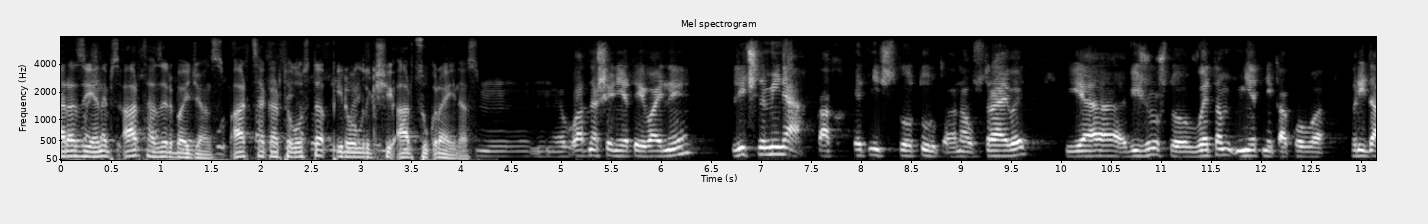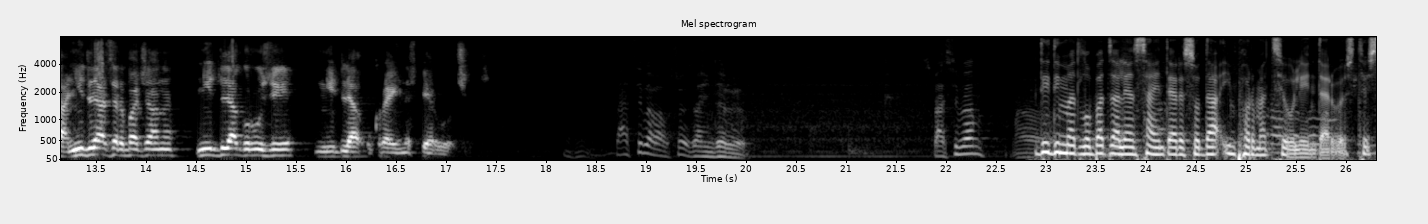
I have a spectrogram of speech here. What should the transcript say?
არ აზიანებს არც აზერბაიჯანს, არც საქართველოს და პირველ რიგში არც უკრაინას. в отношении этой войны лично меня как этнического турка она устраивает я вижу, что в этом нет никакого вреда ни для Азербайджана, ни для Грузии, ни для Украины в первую очередь. Спасибо большое за интервью. Спасибо. დიდი მადლობა ძალიან საინტერესო და ინფორმაციული ინტერვიუსთვის.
